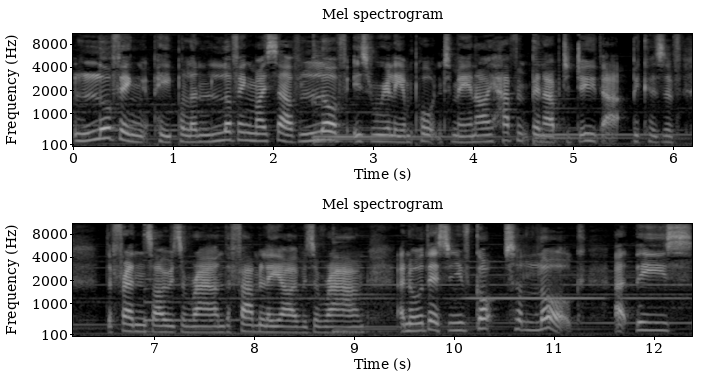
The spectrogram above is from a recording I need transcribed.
loving people and loving myself, love is really important to me. And I haven't been able to do that because of the friends I was around, the family I was around, and all this. And you've got to look at these,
